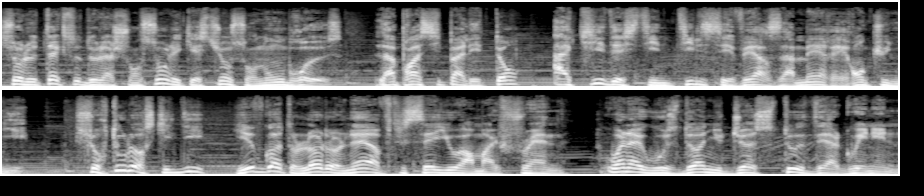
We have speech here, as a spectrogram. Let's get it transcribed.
sur le texte de la chanson, les questions sont nombreuses. La principale étant, à qui destine-t-il ces vers amers et rancuniers? Surtout lorsqu'il dit You've got a lot of nerve to say you are my friend. When I was done, you just stood there grinning.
